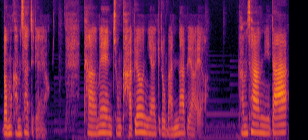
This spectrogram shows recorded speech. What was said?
너무 감사드려요. 다음엔 좀 가벼운 이야기로 만나 뵈어요. 감사합니다.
